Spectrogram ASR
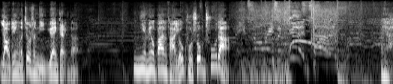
咬定了就是你愿意给的，你也没有办法，有苦说不出的。哎呀，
